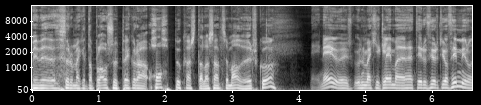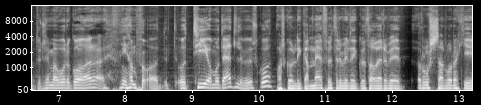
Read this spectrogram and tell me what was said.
við, við þurfum ekki að blása upp einhverja hoppukastala samt sem áður, sko Nei, nei, við skulum ekki gleyma að þetta eru 45 mínútur sem að voru góðar já, og, og 10 á móti 11, sko. Og sko líka með fullri virðingu þá erum við rússar voru ekki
